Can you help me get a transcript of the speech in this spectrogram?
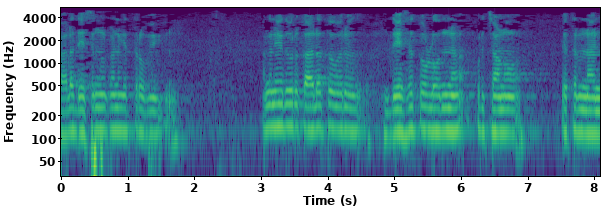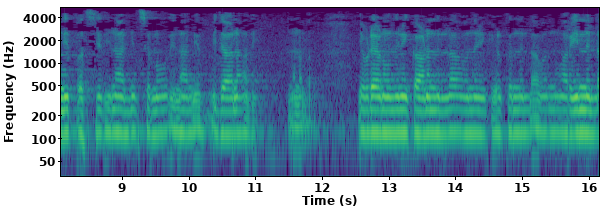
കാലദേശങ്ങൾക്കാണ് എത്ര ഉപയോഗിക്കുന്നത് അങ്ങനെ ഏതൊരു കാലത്തോ ഒരു ദേശത്തോ ഉള്ള കുറിച്ചാണോ എത്ര നാന്യത് പശ്യതി നാന്യത് ശൃണോതി നാന്യത് വിജാനാതി എവിടെയാണോ ഒന്നിനെ കാണുന്നില്ല ഒന്നിനെ കേൾക്കുന്നില്ല ഒന്നും അറിയുന്നില്ല.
